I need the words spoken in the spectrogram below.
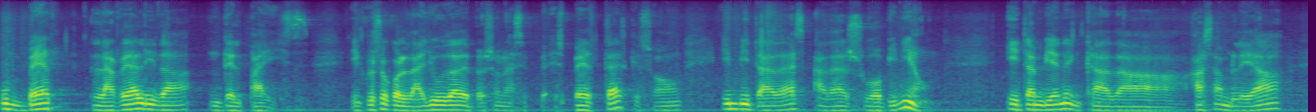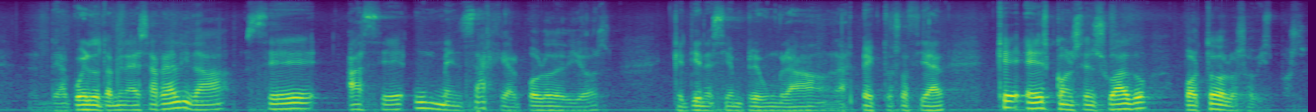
un ver la realidad del país, incluso con la ayuda de personas expertas que son invitadas a dar su opinión. Y también en cada asamblea, de acuerdo también a esa realidad, se hace un mensaje al pueblo de Dios que tiene siempre un gran aspecto social, que es consensuado por todos los obispos.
